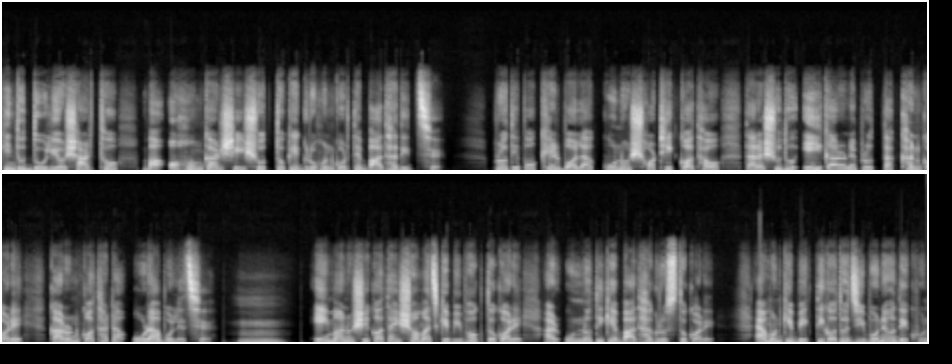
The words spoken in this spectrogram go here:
কিন্তু দলীয় স্বার্থ বা অহংকার সেই সত্যকে গ্রহণ করতে বাধা দিচ্ছে। প্রতিপক্ষের বলা কোনো সঠিক কথাও তারা শুধু এই কারণে প্রত্যাখ্যান করে কারণ কথাটা ওরা বলেছে। এই মানসিকতাই সমাজকে বিভক্ত করে আর উন্নতিকে বাধাগ্রস্ত করে। এমনকি ব্যক্তিগত জীবনেও দেখুন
